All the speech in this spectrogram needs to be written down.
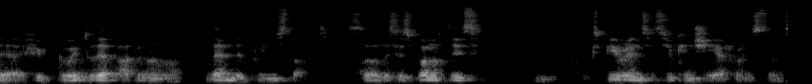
there. If you go into the apartment or not, then the dream stopped. So this is one of these experiences you can share, for instance.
